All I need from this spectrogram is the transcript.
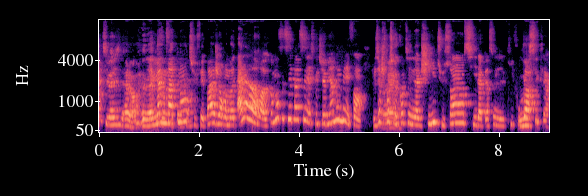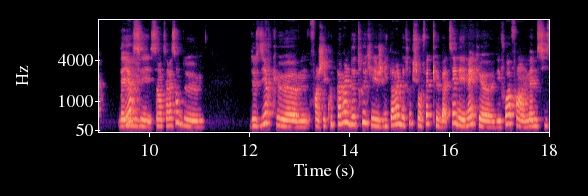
T'imagines alors Et même maintenant, tu fais pas genre en mode alors, euh, comment ça s'est passé? Est-ce que tu as bien aimé? Enfin, je veux dire, je pense que quand il y a une alchimie, tu sens si la personne kiffe ou Oui, pas. c'est clair. D'ailleurs, Oui. c'est c'est intéressant de, de se dire que. euh, Enfin, j'écoute pas mal de trucs et je lis pas mal de trucs sur le fait que, bah, tu sais, les mecs, euh, des fois, enfin, même s'ils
